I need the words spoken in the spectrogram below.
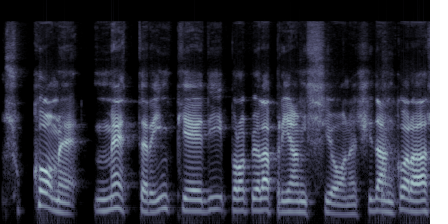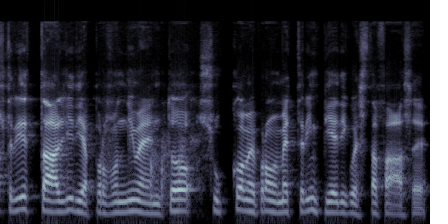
su come mettere in piedi proprio la prima missione. Ci dà ancora altri dettagli di approfondimento su come proprio mettere in piedi questa fase.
